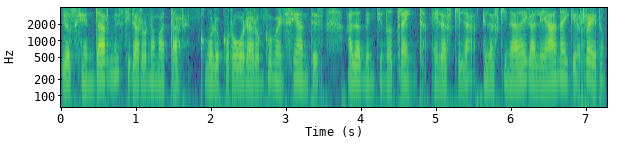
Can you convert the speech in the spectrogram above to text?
los gendarmes tiraron a matar, como lo corroboraron comerciantes a las 21.30 en la, en la esquina de Galeana y Guerrero,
